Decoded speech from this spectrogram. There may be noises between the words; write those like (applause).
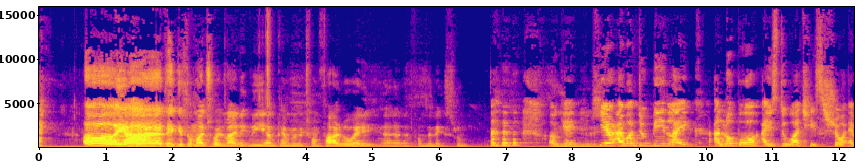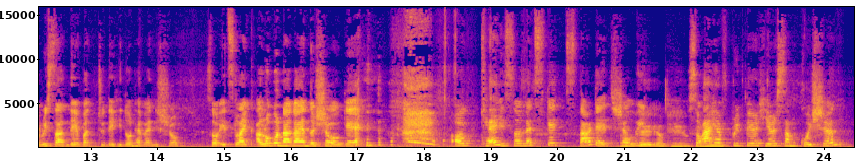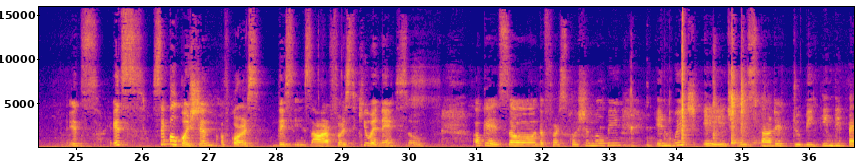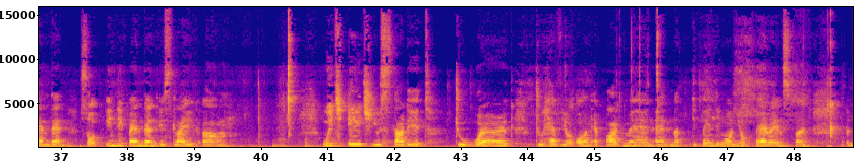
Oh yeah, thank you so much for inviting me. I'm coming from far away, uh, from the next room. (laughs) okay, here I want to be like a Lobo. I used to watch his show every Sunday, but today he don't have any show. So it's like a Lobo Naga and the show, okay? (laughs) okay, so let's get started, shall okay, we? Okay, okay. So I have prepared here some question it's it's simple question of course. This is our first Q&A so. Okay so the first question will be in which age you started to be independent? So independent is like um, which age you started to work to have your own apartment and not depending on your parents but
